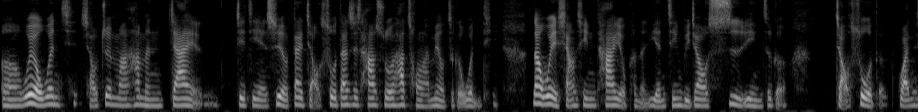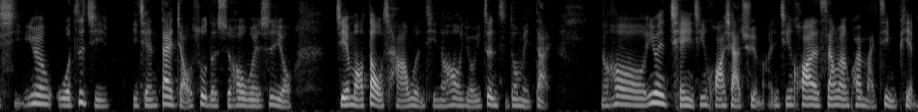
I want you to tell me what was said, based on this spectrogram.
呃，我有问小郑妈，他们家也姐姐也是有戴角塑，但是她说她从来没有这个问题。那我也相信她有可能眼睛比较适应这个角塑的关系，因为我自己以前戴角塑的时候，我也是有睫毛倒插问题，然后有一阵子都没戴。然后因为钱已经花下去嘛，已经花了三万块买镜片，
